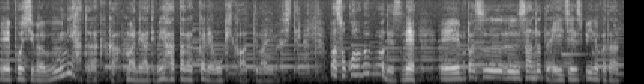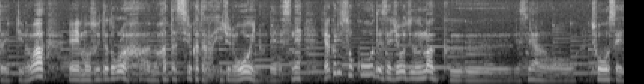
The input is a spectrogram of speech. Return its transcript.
えポジティブな部分に働くか、まあ、ネガティブに働くかで大きく変わってまいりまして、まあ、そこの部分をですね、えエンパスさんだったり HSP の方だったりっていうのは、えもうそういったところがあの発達している方が非常に多いのでですね逆にそこをですね上手にうまくですねあの調整、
